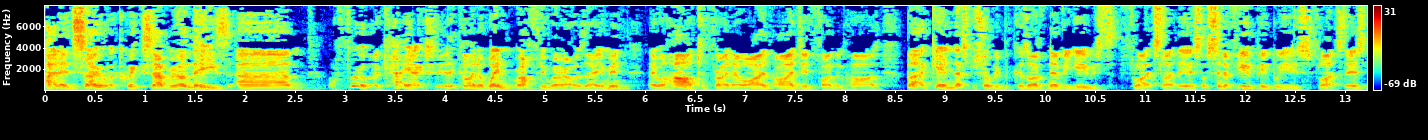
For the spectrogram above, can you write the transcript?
Right then, so a quick summary on these. Um, I threw okay actually. They kind of went roughly where I was aiming. They were hard to throw though. I, I did find them hard. But again, that's probably because I've never used flights like this. I've seen a few people use flights like this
